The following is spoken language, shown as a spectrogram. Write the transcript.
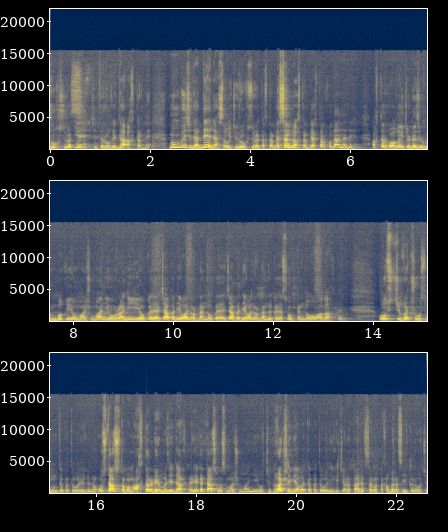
روغ صورت نه چې ته روغې دا اختر دی مونږ به چې دا دی لاسه وایي چې روغ صورت اختر دی څنګه اختر دی اختر خدا نه دی اختر خو هغوی چې ډزې ډومبقي او ماشومان یې وراني او کله چا په دیوال وردانګه او کله چا په دیوال وردانګه کله څوک تنګه او هغه اختر دی اوس چې غټ شو اوس مونږ ته پته ولګي نو اوس تاسو ته به اختر ډېر مزیدار ښکاري ځکه تاسو اوس ماشومان یې اوس چې غټ شئ بیا به ته پته ولګي چې طارق سره ته خبره صحیح کړې وه چې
